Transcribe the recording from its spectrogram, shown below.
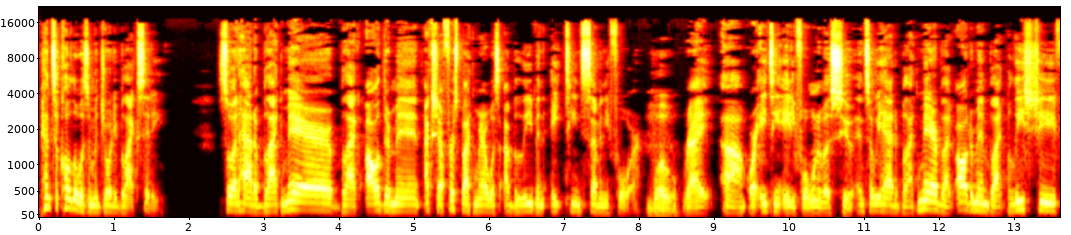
Pensacola was a majority black city. So it had a black mayor, black alderman. Actually, our first black mayor was, I believe, in 1874 Whoa. right? Um, or 1884, one of those two. And so we had a black mayor, black alderman, black police chief,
